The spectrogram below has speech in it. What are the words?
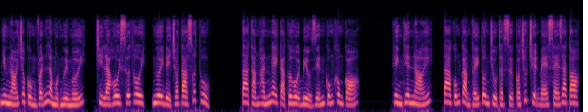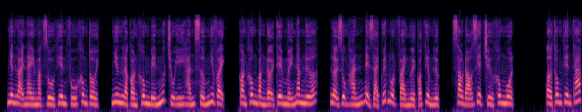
nhưng nói cho cùng vẫn là một người mới, chỉ là hôi sữa thôi, ngươi để cho ta xuất thủ. Ta thắng hắn ngay cả cơ hội biểu diễn cũng không có. Hình thiên nói, ta cũng cảm thấy tôn chủ thật sự có chút chuyện bé xé ra to, nhân loại này mặc dù thiên phú không tồi, nhưng là còn không đến mức chú ý hắn sớm như vậy, còn không bằng đợi thêm mấy năm nữa, lợi dụng hắn để giải quyết một vài người có tiềm lực, sau đó diệt trừ không muộn. Ở thông thiên tháp,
